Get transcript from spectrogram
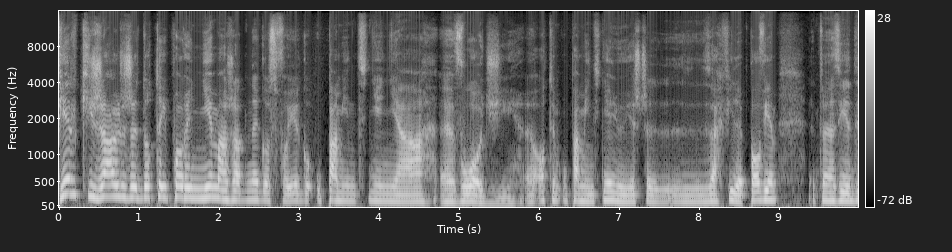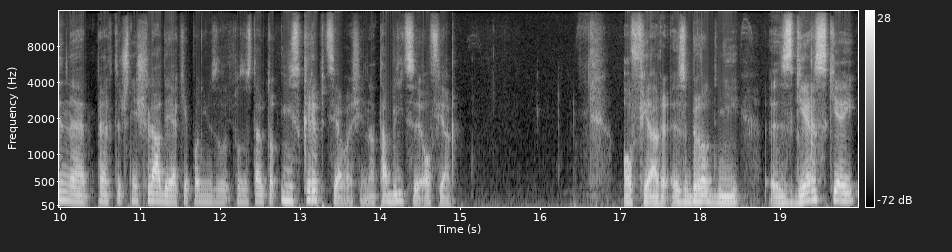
Wielki żal, że do tej pory nie ma żadnego swojego upamiętnienia e, w Łodzi. E, o tym upamiętnieniu jeszcze e, za chwilę powiem. Natomiast jedyne praktycznie ślady, jakie po nim pozostały, to inskrypcja właśnie na tablicy ofiar ofiar zbrodni zgierskiej,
